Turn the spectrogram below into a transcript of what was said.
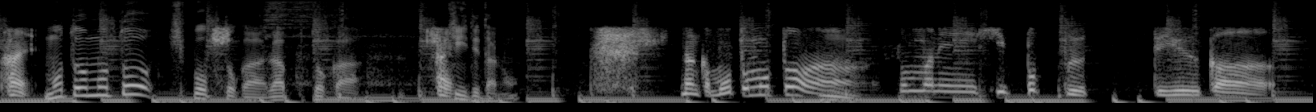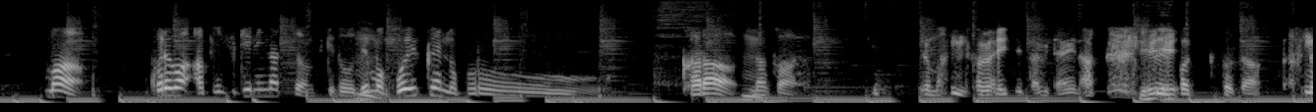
はい、もともとヒップホップとかラップとかはい。聞いてたの、なんかもともとうん。は、そんなにヒップホップっていうか、まあ、これは後付けになっちゃうんですけど、うん。でも保育園の頃から、うん。なんか、まあ流れてたみたいな、え2パックとか流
